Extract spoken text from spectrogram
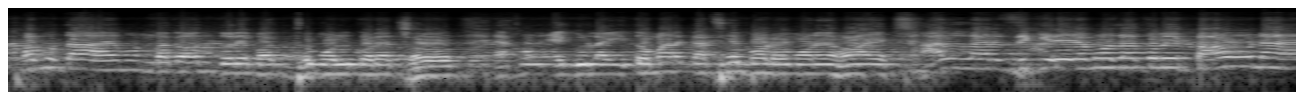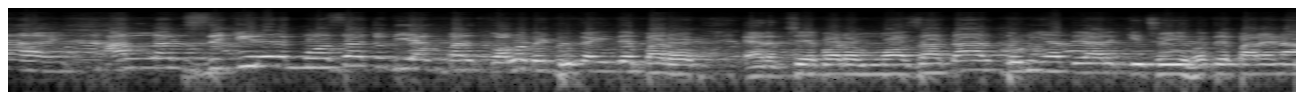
ক্ষমতা এমন ভাবে অন্তরে বদ্ধমূল করেছ। এখন এগুলাই তোমার কাছে বড় মনে হয়। আল্লাহর জিকিরের মজা তুমি পাও নাই। আল্লাহর জিকিরের মজা যদি একবার কলবে ঢুকাইতে পারো, এর চেয়ে বড় মজাদার দুনিয়াতে আর কিছুই হতে পারে না।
